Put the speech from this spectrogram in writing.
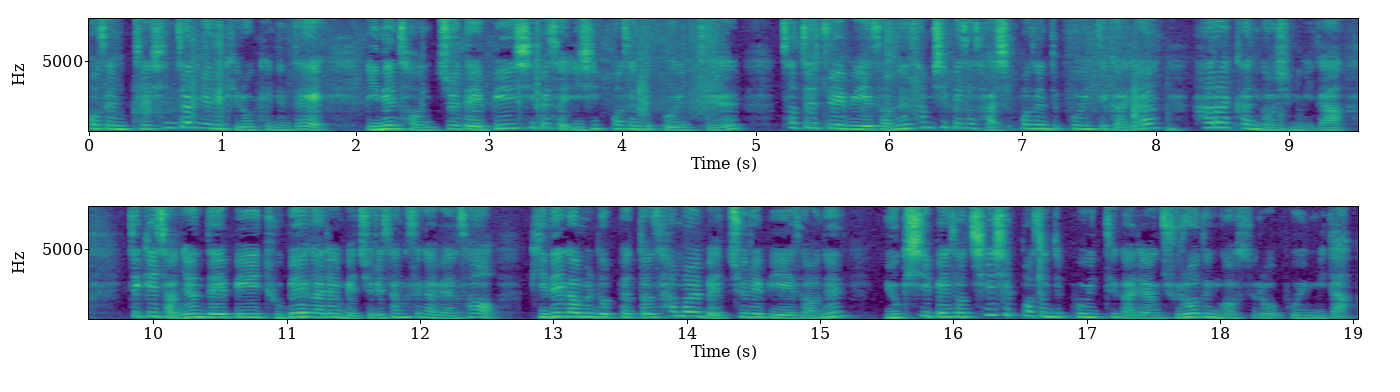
20% 신장률을 기록했는데 이는 전주 대비 10에서 20%포인트, 첫째 주에 비해서는 30에서 40%포인트가량 하락한 것입니다. 특히 전년 대비 두 배가량 매출이 상승하면서 기대감을 높였던 3월 매출에 비해서는 60에서 70%포인트가량 줄어든 것으로 보입니다.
